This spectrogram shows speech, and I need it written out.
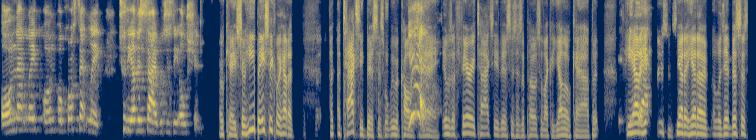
on that lake, on across that lake to the other side, which is the ocean. Okay, so he basically had a a, a, taxi business, what we would call yeah. it today. It was a ferry taxi business as opposed to like a yellow cab. But he had, exactly. a, business. He had a he had a, a, legit business,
